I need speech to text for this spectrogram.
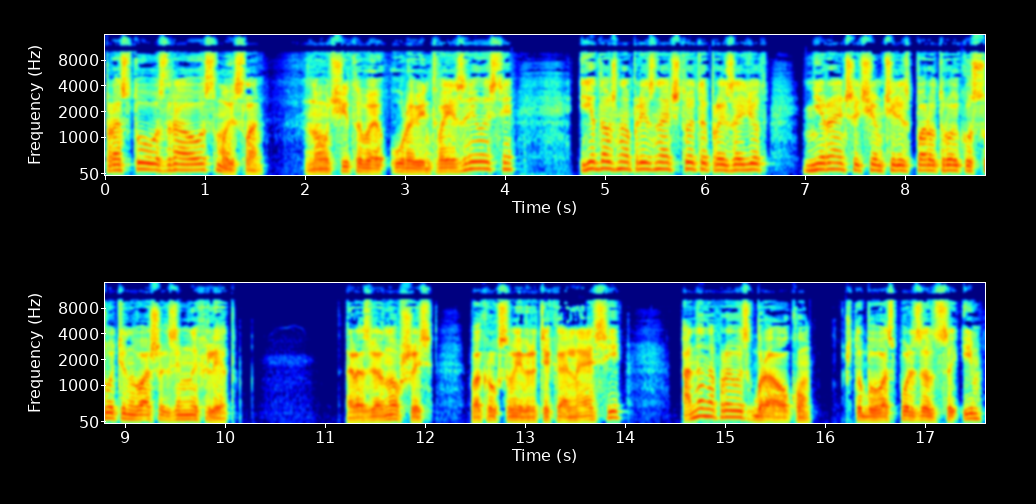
простого здравого смысла. Но, учитывая уровень твоей зрелости, я должна признать, что это произойдет не раньше, чем через пару-тройку сотен ваших земных лет». Развернувшись вокруг своей вертикальной оси, она направилась к Брауку, чтобы воспользоваться им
